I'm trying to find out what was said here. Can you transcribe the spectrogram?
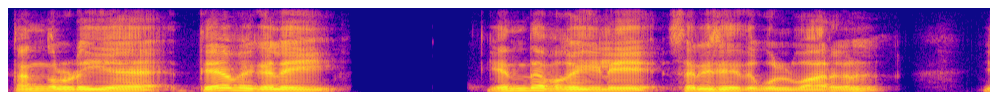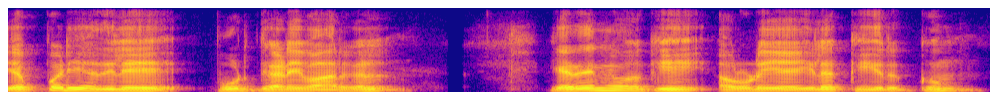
தங்களுடைய தேவைகளை எந்த வகையிலே சரி செய்து கொள்வார்கள்? எப்படி அதிலே பூர்த்தி அடைவார்கள்? எதை நோக்கி அவருடைய இலக்கு இருக்கும்?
